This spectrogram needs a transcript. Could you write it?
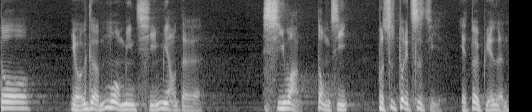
都。有一个莫名其妙的希望动机，不是对自己，也对别人。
